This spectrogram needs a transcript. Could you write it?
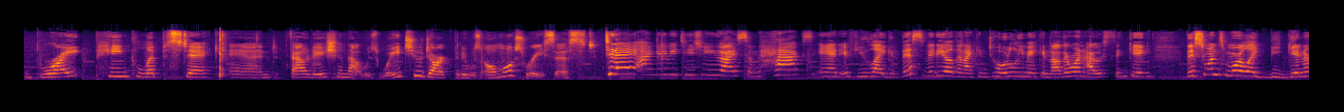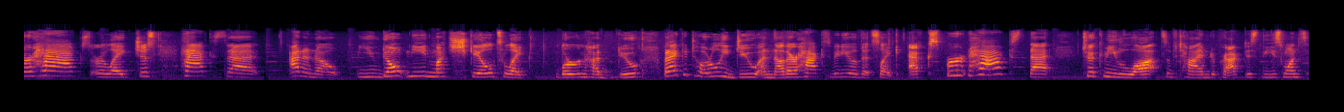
bright pink lipstick and foundation that was way too dark that it was almost racist. Today I'm going to be teaching you guys some hacks and if you like this video then I can totally make another one. I was thinking this one's more like beginner hacks or like just hacks that, I don't know, you don't need much skill to like learn how to do but I could totally do another hacks video that's like expert hacks that took me lots of time to practice these ones.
